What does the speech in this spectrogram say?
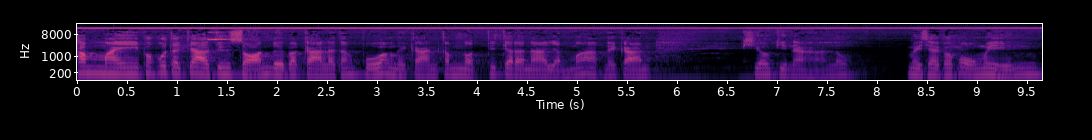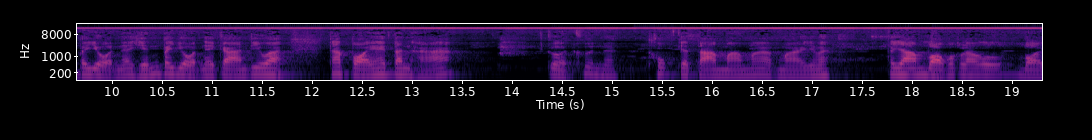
ทำไมพระพุทธเจ้าจึงสอนโดยประการอะทั้งปวงในการกำหนดพิจารณาอย่างมากในการเคี้ยวกินอาหารโลก ไม่ใช่พระองค์ไม่เห็นประโยชน์นะเห็นประโยชน์ในการที่ว่า ถ้าปล่อยให้ตัณหาเกิดขึ้นนะทุกจะตามมามากมายใช่ไหมพยายามบอกพวกเราบ่อย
